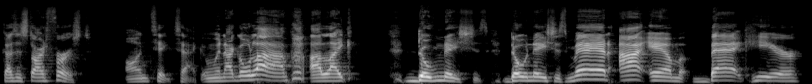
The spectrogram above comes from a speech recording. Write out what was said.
Because it starts first on TikTok. And when I go live, I like donations. Donations. Man, I am back here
